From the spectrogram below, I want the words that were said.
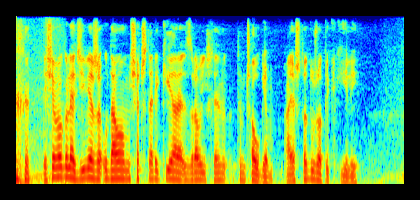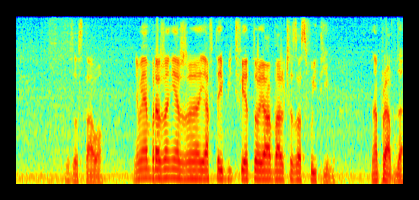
ja się w ogóle dziwię, że udało mi się 4 kile zrobić tym, tym czołgiem. A jeszcze dużo tych kili zostało. Ja miałem wrażenie, że ja w tej bitwie to ja walczę za swój team. Naprawdę.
